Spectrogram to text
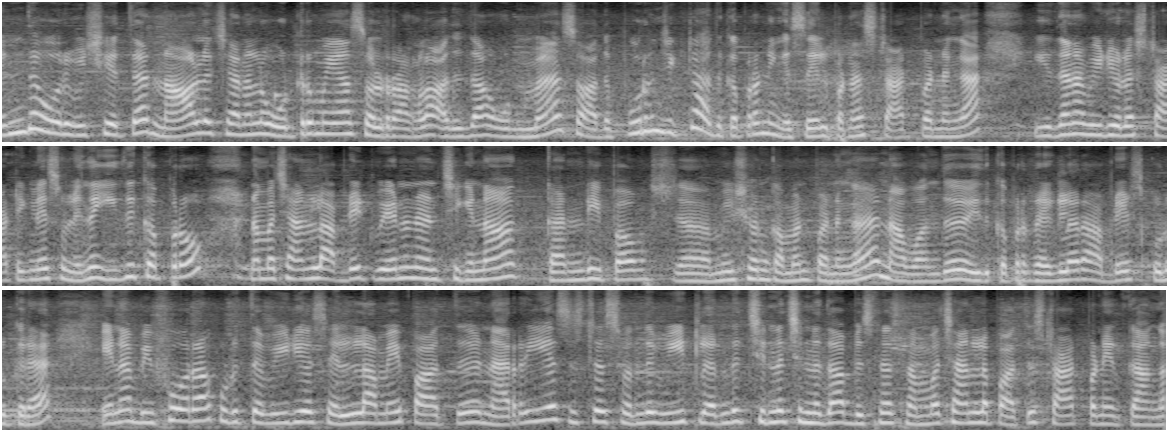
எந்த ஒரு விஷயத்த நாலு சேனலில் ஒற்றுமையாக சொல்கிறாங்களோ அதுதான் உண்மை. ஸோ அதை புரிஞ்சுக்கிட்டு அதுக்கப்புறம் நீங்கள் சேல் பண்ண ஸ்டார்ட் பண்ணுங்கள் இதுதான் நான் வீடியோவில் ஸ்டார்டிங்லேயே சொல்லியிருந்தேன். இதுக்கப்புறம் நம்ம சேனலில் அப்டேட் வேணும்னு நினச்சிங்கன்னா கண்டிப்பாக மீஷோன்னு கமெண்ட் பண்ணுங்கள் நான் வந்து இதுக்கப்புறம் ரெகுலராக அப்டேட்ஸ் கொடுக்குறேன். ஏன்னா பிஃபோராக கொடுத்த வீடியோஸ் எல்லாமே பார்த்து நிறைய சிஸ்டர்ஸ் வந்து வீட்டில் இருந்து சின்ன சின்னதாக பிஸ்னஸ் நம்ம சேனலில் பார்த்து ஸ்டார்ட் பண்ணியிருக்காங்க.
